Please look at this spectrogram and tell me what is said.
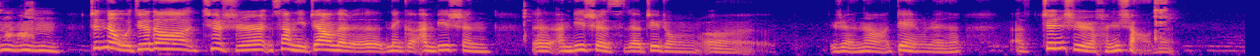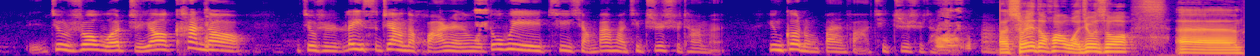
嗯嗯嗯，真的，我觉得确实像你这样的呃那个 ambition，呃 ambitious 的这种呃人啊，电影人，呃，真是很少的。就是说我只要看到就是类似这样的华人，我都会去想办法去支持他们，用各种办法去支持他呃，所以的话，我就说，呃，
